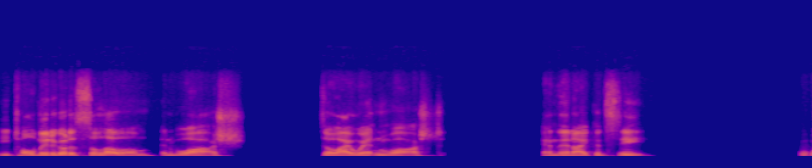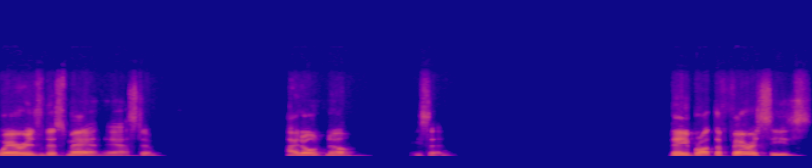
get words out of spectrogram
He told me to go to Siloam and wash. So I went and washed, and then I could see. Where is this man? They asked him. I don't know, he said. They brought the Pharisees,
